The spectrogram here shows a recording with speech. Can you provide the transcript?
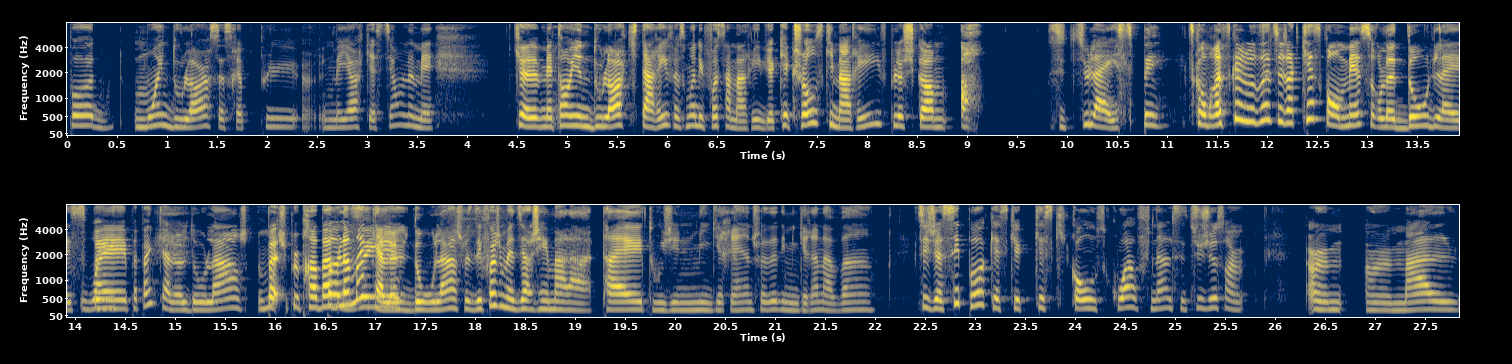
pas moins de douleur, ce serait plus euh, une meilleure question, là, mais que, mettons, il y a une douleur qui t'arrive, parce que moi, des fois, ça m'arrive. Il y a quelque chose qui m'arrive, puis là, je suis comme, ah, c'est-tu la SP? Tu comprends ce que je veux dire? C'est genre, qu'est-ce qu'on met sur le dos de la SP? Ouais, peut-être qu'elle a le dos large. Moi, je peux probablement dire- qu'elle a le dos large. Parce que des fois, je me dis, ah, j'ai mal à la tête ou j'ai une migraine. Je faisais des migraines avant. Tu sais, je sais pas qu'est-ce, que, qu'est-ce qui cause quoi au final. C'est-tu juste un, un, un mal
